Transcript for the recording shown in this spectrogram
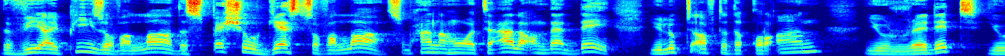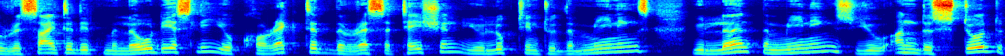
the VIPs of Allah, the special guests of Allah, subhanahu wa ta'ala. On that day, you looked after the Quran, you read it, you recited it melodiously, you corrected the recitation, you looked into the meanings, you learnt the meanings, you understood,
